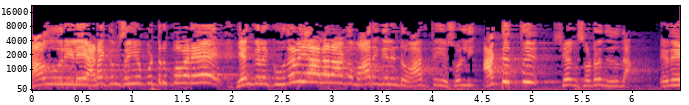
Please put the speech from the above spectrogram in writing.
நாகூரிலே அடக்கம் செய்யப்பட்டிருப்பவரே எங்களுக்கு உதவியாளராக மாறுங்கள் என்று வார்த்தையை சொல்லி அடுத்து ஷேக் சொல்றது இதுதான். எது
